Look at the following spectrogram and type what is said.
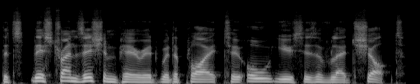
This, transition period would apply to all uses of lead shot.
